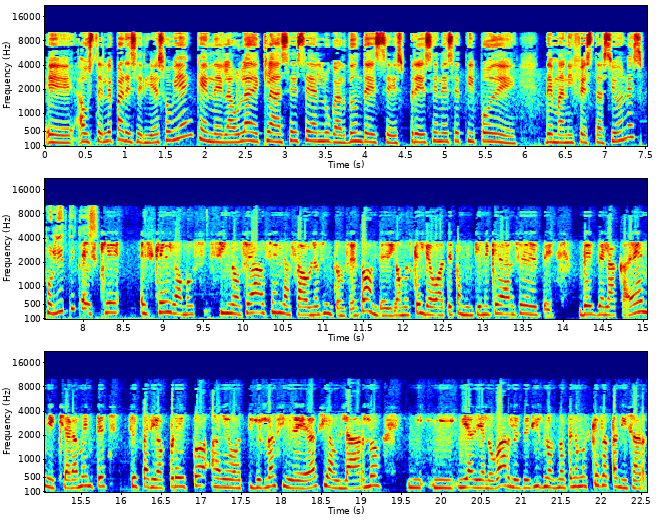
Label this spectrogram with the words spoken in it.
eh, ¿A usted le parecería eso bien, que en el aula de clase sea el lugar donde se expresen ese tipo de, de manifestaciones políticas? Es que es que, digamos, si no se hace en las aulas, entonces ¿dónde? Digamos que el debate también tiene que darse desde, desde la academia y claramente se estaría presto a debatir las ideas y hablarlo y, y, a dialogarlo. Es decir, no, no tenemos que satanizar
